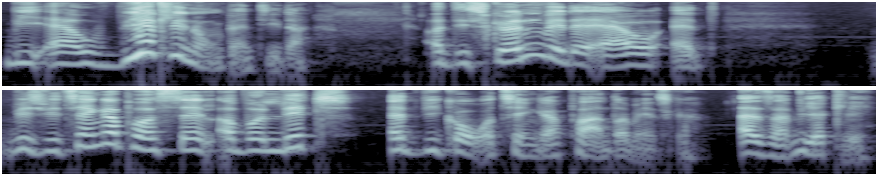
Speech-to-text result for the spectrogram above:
vi er jo virkelig nogle banditter. Og det skønne ved det er jo, at hvis vi tænker på os selv, og hvor lidt, at vi går og tænker på andre mennesker, altså virkelig,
